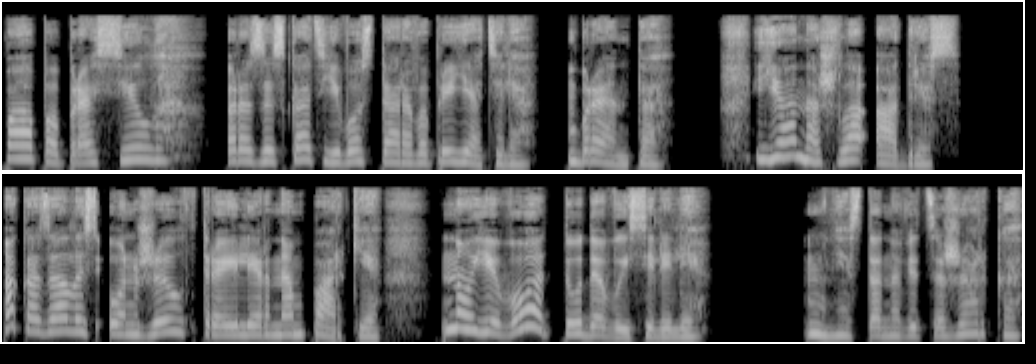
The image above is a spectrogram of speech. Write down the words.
Папа просил разыскать его старого приятеля, Брента. Я нашла адрес. Оказалось, он жил в трейлерном парке, но его оттуда выселили. Мне становится жарко,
